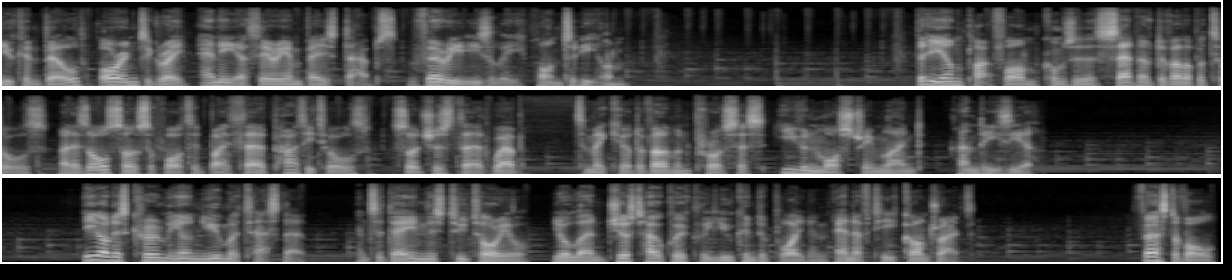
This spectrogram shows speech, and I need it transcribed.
You can build or integrate any Ethereum-based dApps very easily onto Eon. The Eon platform comes with a set of developer tools and is also supported by third-party tools such as ThirdWeb to make your development process even more streamlined and easier. Eon is currently on Yuma testnet, and today in this tutorial you'll learn just how quickly you can deploy an NFT contract. First of all,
